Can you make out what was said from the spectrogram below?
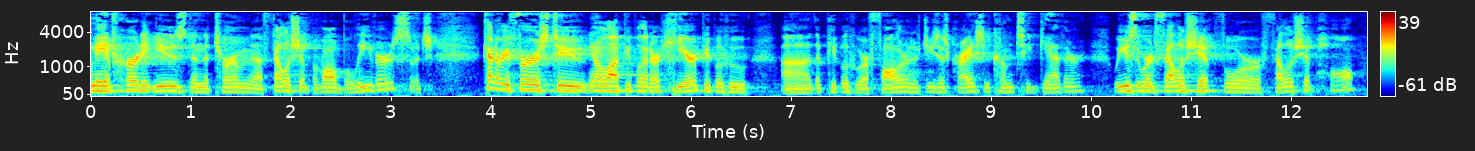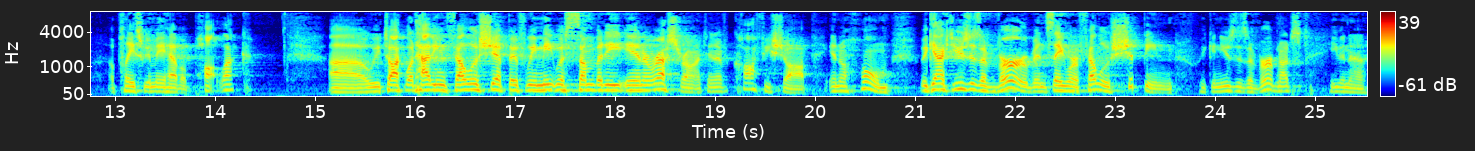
may have heard it used in the term uh, fellowship of all believers, which kind of refers to you know a lot of people that are here, people who uh, the people who are followers of Jesus Christ who come together. We use the word fellowship for fellowship hall, a place we may have a potluck. Uh, we talk about having fellowship if we meet with somebody in a restaurant, in a coffee shop, in a home. We can actually use as a verb and say we're fellowshipping. We can use as a verb, not even a,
